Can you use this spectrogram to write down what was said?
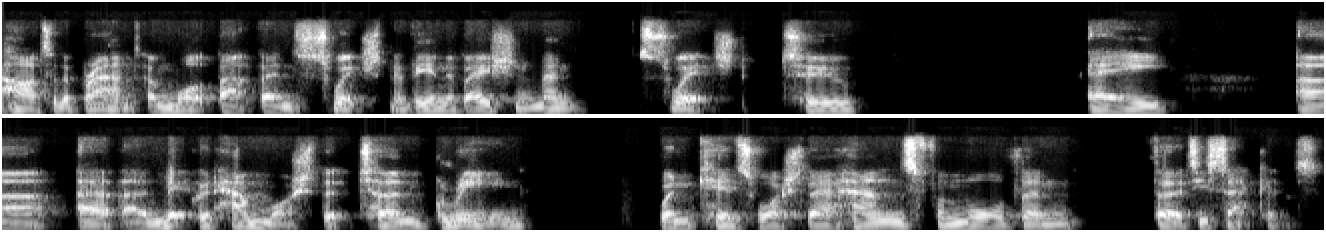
heart of the brand. And what that then switched, the innovation then switched to a, uh, a, a liquid hand wash that turned green when kids wash their hands for more than 30 seconds.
